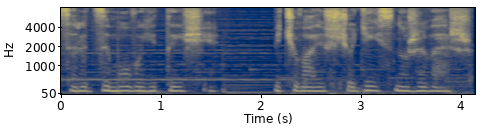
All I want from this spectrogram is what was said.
серед зимової тиші, відчуваєш, що дійсно живеш.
